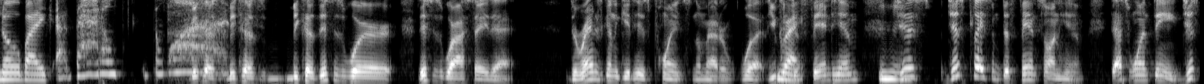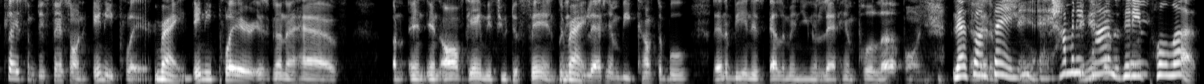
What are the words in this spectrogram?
nobody. I, I don't. What? because because because this is where this is where I say that Durant is going to get his points no matter what. You can Right. defend him. Mhm. Just just play some defense on him. That's one thing. Just play some defense on any player. right. Any player is going to have an, an, off game if you defend. But if you let him be comfortable, let him be in his element, you're going to let him pull up on you. That's what I'm saying. shoot. How many Then times did he pull up?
